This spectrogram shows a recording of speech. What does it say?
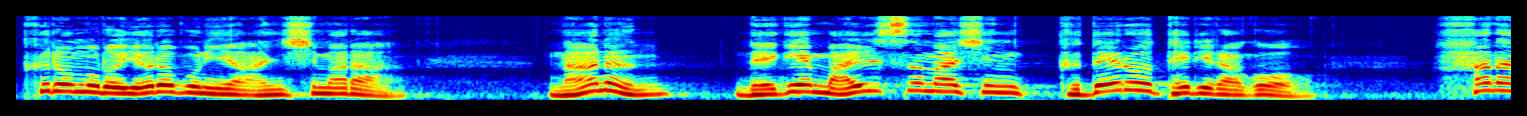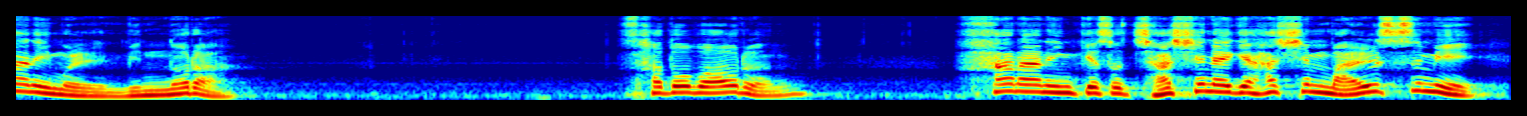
그러므로 여러분이 안심하라. 나는 내게 말씀하신 그대로 되리라고 하나님을 믿노라. 사도 바울은 하나님께서 자신에게 하신 말씀이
